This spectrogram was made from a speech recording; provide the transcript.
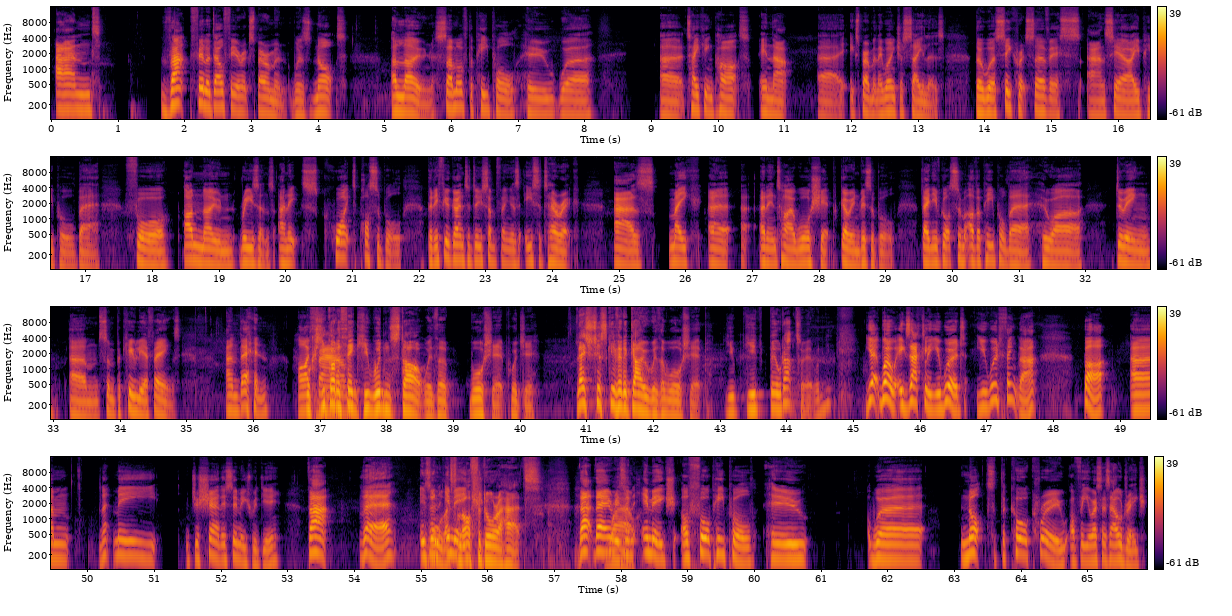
And that Philadelphia experiment was not alone. Some of the people who were uh, taking part in that uh, experiment, they weren't just sailors. There were Secret Service and CIA people there for unknown reasons. And it's quite possible that if you're going to do something as esoteric as make a, a, an entire warship go invisible, then you've got some other people there who are doing um, some peculiar things. And then I Because you've got to think you wouldn't start with a warship, would you? Let's just give it a go with a warship. You you'd build up to it, wouldn't you? Yeah, well, exactly. You would, you would think that, but um, let me just share this image with you. That there is an Oh, that's image. a lot of fedora hats. That there is Wow. an image of four people who were not the core crew of the USS Eldridge,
